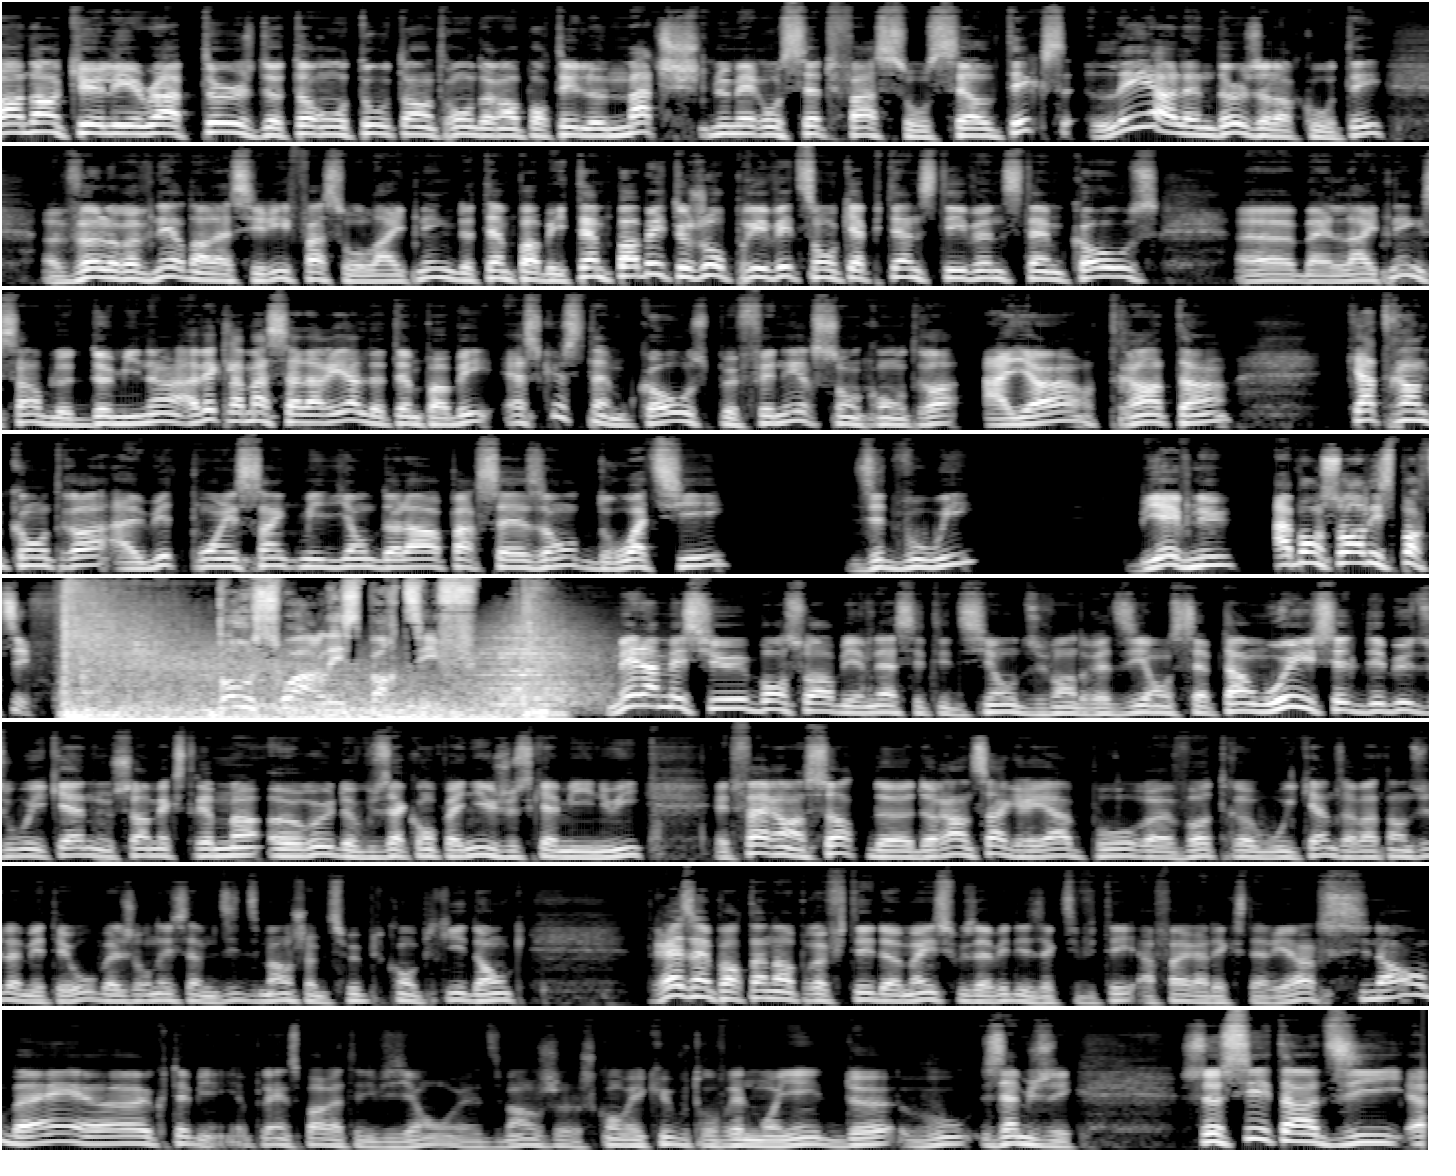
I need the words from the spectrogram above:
Pendant que les Raptors de Toronto tenteront de remporter le match numéro 7 face aux Celtics, les Islanders de leur côté veulent revenir dans la série face au Lightning de Tampa Bay. Tampa Bay toujours privé de son capitaine Steven Stamkos. Euh, ben, Lightning semble dominant avec la masse salariale de Tampa Bay. Est-ce que Stamkos peut finir son contrat ailleurs, 30 ans, 4 ans de contrat à 8,5 millions de dollars par saison, droitier? Dites-vous oui? Bienvenue à Bonsoir les sportifs. Bonsoir les sportifs. Mesdames, Messieurs, bonsoir, bienvenue à cette édition du vendredi 11 septembre. Oui, c'est le début du week-end. Nous sommes extrêmement heureux de vous accompagner jusqu'à minuit et de faire en sorte de, rendre ça agréable pour euh, votre week-end. Vous avez entendu la météo. Belle journée samedi, dimanche un petit peu plus compliqué. Donc, Très important d'en profiter demain si vous avez des activités à faire à l'extérieur. Sinon, ben, euh, écoutez bien, il y a plein de sports à la télévision. Euh, dimanche, je suis convaincu que vous trouverez le moyen de vous amuser. Ceci étant dit,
